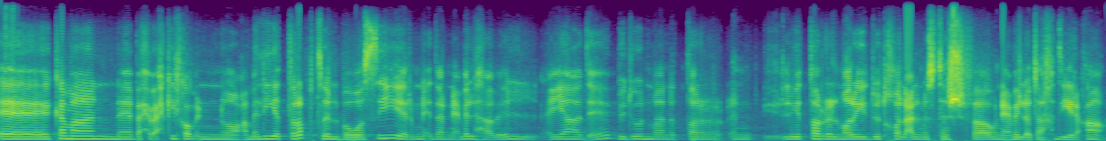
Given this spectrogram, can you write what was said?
آه كمان بحب أحكي لكم إنه عملية ربط البواسير بنقدر نعملها بالعيادة بدون ما نضطر يضطر المريض يدخل على المستشفى ونعمل له تخدير عام.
